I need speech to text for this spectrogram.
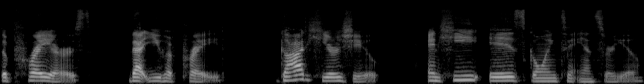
the prayers that you have prayed. God hears you and he is going to answer you.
